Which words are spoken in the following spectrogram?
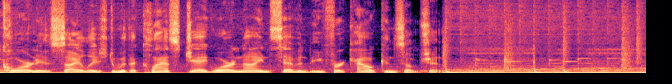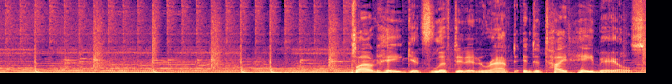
Corn is silaged with a Claas Jaguar 970 for cow consumption. Plowed hay gets lifted and wrapped into tight hay bales.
